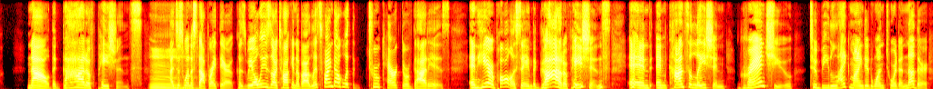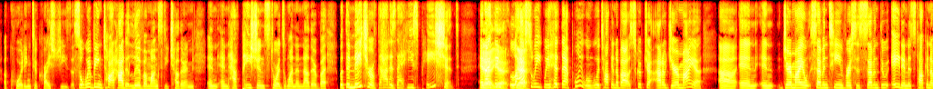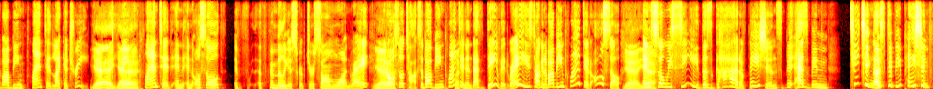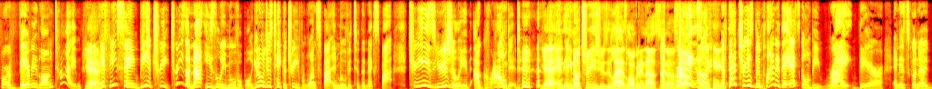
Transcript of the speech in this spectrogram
Now, the God of patience. I just want to Mm. stop right there because we always are talking about let's find out what the true character of God is. And here Paul is saying the God of patience and and consolation grant you to be like-minded one toward another according to Christ Jesus. So we're being taught how to live amongst each other and and and have patience towards one another. But but the nature of God is that he's patient. And Yeah, I think yeah, last yeah. week we hit that point when we were talking about scripture out of Jeremiah. Uh, and in Jeremiah 17 verses 7 through 8 and it's talking about being planted like a tree Yeah, yeah. being planted and and also a, a familiar scripture psalm 1 right Yeah. it also talks about being planted, Planted. and that's david right he's talking about being planted also Yeah, yeah. and so we see this god of patience has been teaching us to be patient for a very long time Yeah. if he's saying be a tree trees are not easily movable you don't just take a tree from one spot and move it to the next spot trees usually are grounded yeah, and you know, trees usually last longer than us, you know. So, Uh, right. So I mean, if that tree has been planted there, it's going to be right there and it's going to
